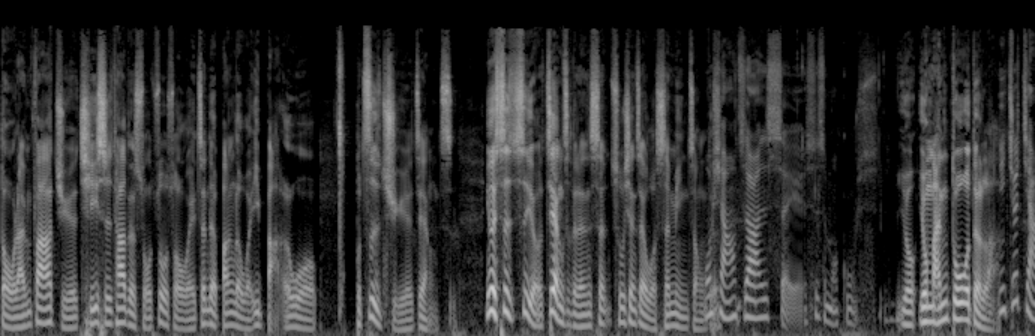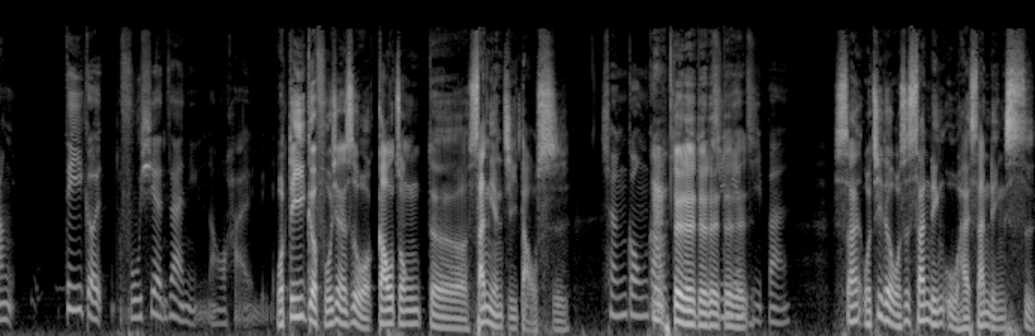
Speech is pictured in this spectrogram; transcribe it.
陡然发觉，其实他的所作所为真的帮了我一把，而我不自觉这样子。因为是是有这样子的人生出现在我生命中，我想要知道他是谁，是什么故事？有有蛮多的啦。你就讲第一个浮现在你脑海里。我第一个浮现的是我高中的三年级导师，成功高中。对对对对对对。几班？三，我记得我是三零五还是三零四？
